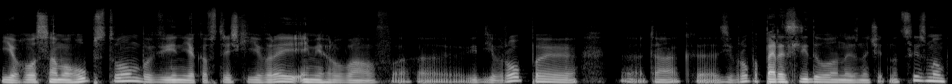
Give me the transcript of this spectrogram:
його самогубством, бо він, як австрійський єврей, емігрував е, від Європи. Е, так, е, з Європи переслідуваний, значить, нацизмом,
